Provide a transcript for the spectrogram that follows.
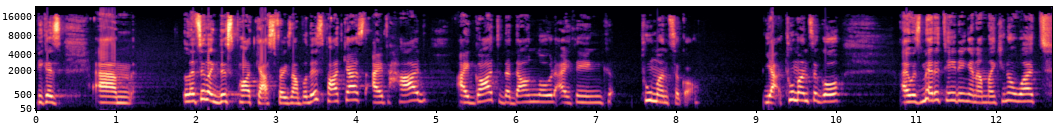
Because, um, let's say like this podcast, for example, this podcast I've had, I got the download, I think two months ago. Yeah, two months ago. I was meditating and I'm like, you know what?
